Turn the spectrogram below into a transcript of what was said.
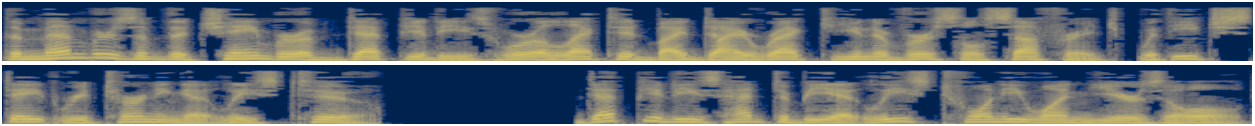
The members of the Chamber of Deputies were elected by direct universal suffrage, with each state returning at least two. Deputies had to be at least 21 years old.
